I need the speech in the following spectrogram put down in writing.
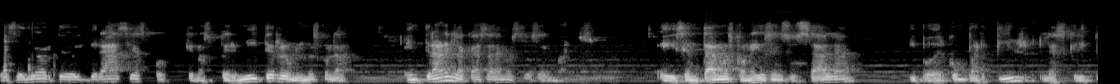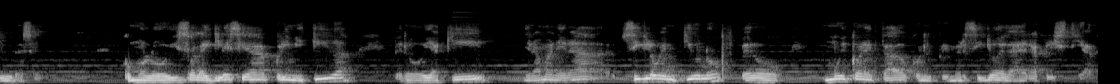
El Señor, te doy gracias porque nos permite reunirnos con la, entrar en la casa de nuestros hermanos y sentarnos con ellos en su sala y poder compartir la escritura, Señor. Como lo hizo la iglesia primitiva, pero hoy aquí de una manera siglo XXI, pero muy conectado con el primer siglo de la era cristiana.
